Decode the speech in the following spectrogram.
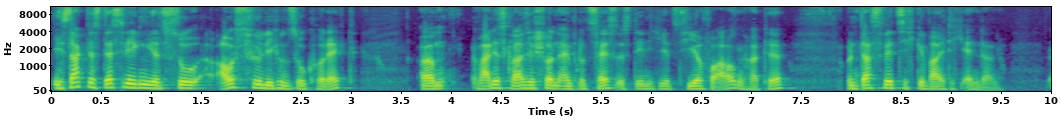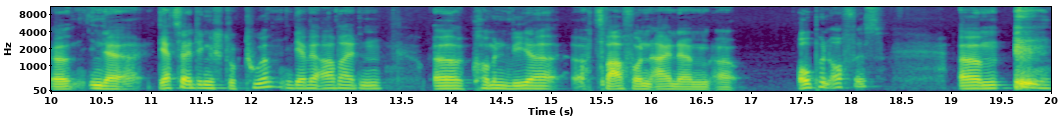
Ich sage das deswegen jetzt so ausführlich und so korrekt, ähm, weil es quasi schon ein Prozess ist, den ich jetzt hier vor Augen hatte. Und das wird sich gewaltig ändern. Äh, in der derzeitigen Struktur, in der wir arbeiten, äh, kommen wir zwar von einem äh, Open Office, ähm,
